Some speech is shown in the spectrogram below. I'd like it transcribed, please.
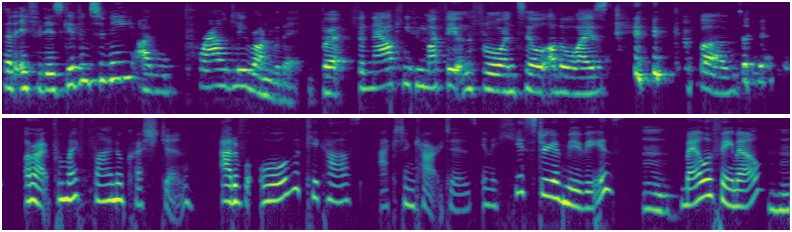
that if it is given to me, I will proudly run with it. But for now, keeping my feet on the floor until otherwise confirmed. All right, for my final question. Out of all the kick ass action characters in the history of movies, mm. male or female, mm-hmm.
